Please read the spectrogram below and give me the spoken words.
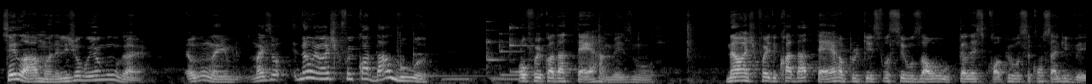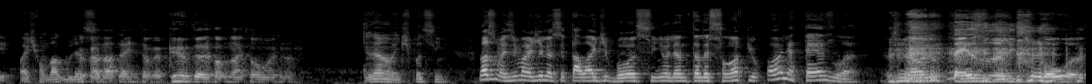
Sei lá, mano, ele jogou em algum lugar. Eu não lembro. Mas eu. Não, eu acho que foi com a da Lua. Ou foi com a da Terra mesmo. Não, acho que foi com a da Terra, porque se você usar o telescópio você consegue ver. Eu acho que é um bagulho assim. causa da Terra também, porque o telescópio não é tão longe, não. Não, é tipo assim. Nossa, mas imagina, você tá lá de boa assim, olhando o telescópio, olha a Tesla. Não, olha o Tesla ali de boa.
